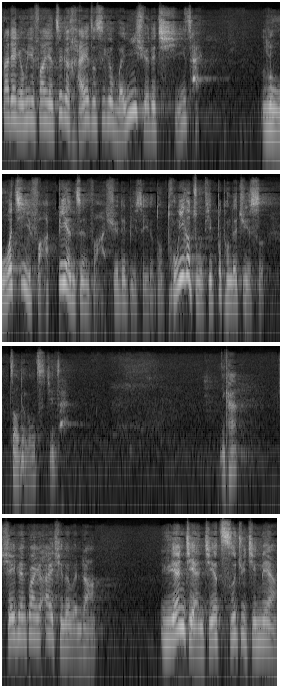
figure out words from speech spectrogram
大家有没有发现，这个孩子是一个文学的奇才，逻辑法、辩证法学的比谁都多。同一个主题，不同的句式，造得如此精彩。你看，写一篇关于爱情的文章，语言简洁，词句精炼啊，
